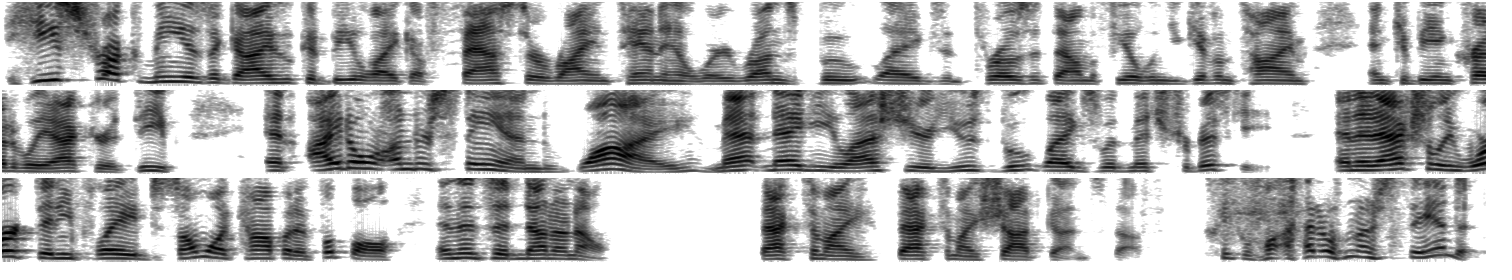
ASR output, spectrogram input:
He struck me as a guy who could be like a faster Ryan Tannehill, where he runs bootlegs and throws it down the field when you give him time, and could be incredibly accurate deep. And I don't understand why Matt Nagy last year used bootlegs with Mitch Trubisky. And it actually worked and he played somewhat competent football and then said, no, no, no. Back to my back to my shotgun stuff. Like, well, I don't understand it.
